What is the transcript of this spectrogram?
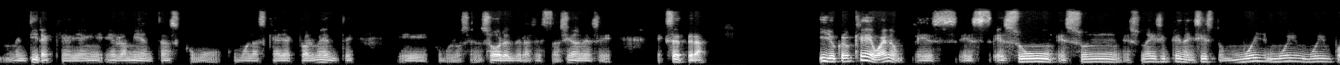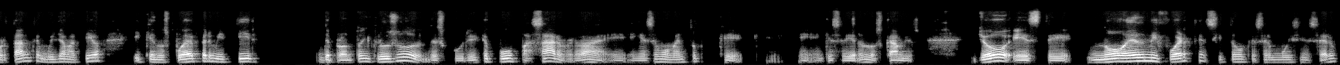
mentira que habían herramientas como, como las que hay actualmente, eh, como los sensores de las estaciones, etcétera, y yo creo que, bueno, es, es, es, un, es, un, es una disciplina, insisto, muy, muy, muy importante, muy llamativa y que nos puede permitir de pronto incluso descubrir qué pudo pasar, ¿verdad? E, en, ese momento que, en que se dieron los cambios. Yo, este, no es mi fuerte, sí tengo que ser muy sincero.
